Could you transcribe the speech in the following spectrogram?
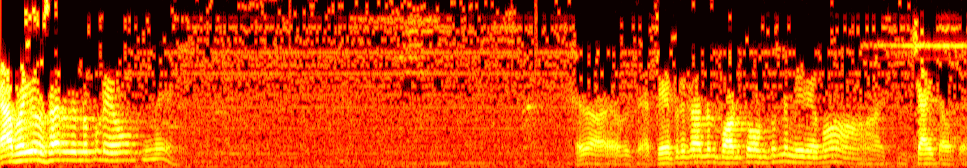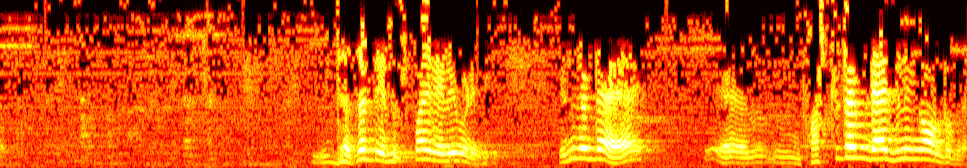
యాభయోసారి విన్నప్పుడు ఏమవుతుంది? టేప్ రికార్డులు పాడుతూ ఉంటుంది మీరేమో చాయ్ తాగుతూ ఈ డజంట్ ఇన్స్పైర్ ఎనీబడి ఎందుకంటే ఫస్ట్ టైం డాజిలింగ్గా ఉంటుంది.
